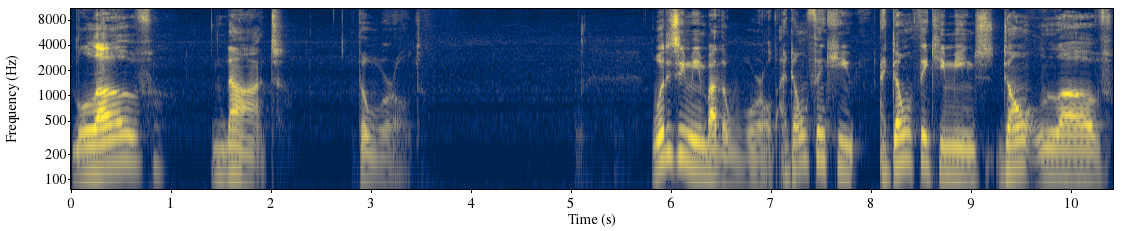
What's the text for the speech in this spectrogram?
Love not the world. What does he mean by the world? I don't think he I don't think he means don't love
